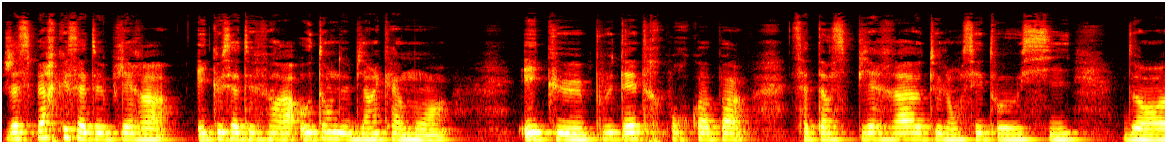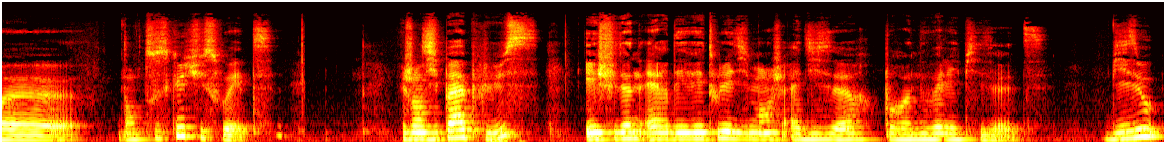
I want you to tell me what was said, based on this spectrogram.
J'espère que ça te plaira et que ça te fera autant de bien qu'à moi. Et que peut-être, pourquoi pas, ça t'inspirera à te lancer toi aussi dans, euh, tout ce que tu souhaites. J'en dis pas plus et je te donne RDV tous les dimanches à 10h pour un nouvel épisode. Bisous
